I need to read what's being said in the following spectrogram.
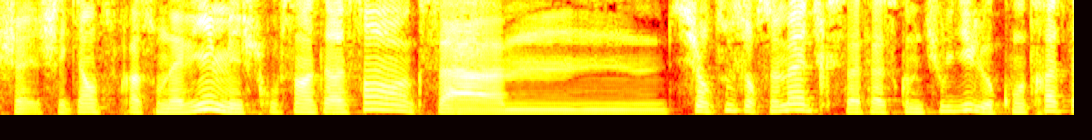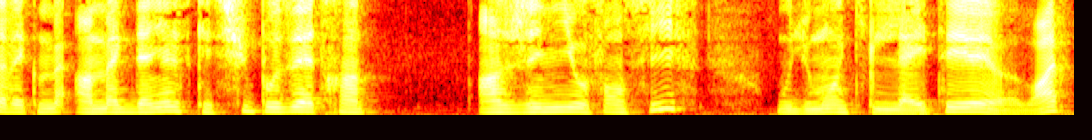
Chacun se fera son avis, mais je trouve ça intéressant que ça, hum, surtout sur ce match, que ça fasse, comme tu le dis, le contraste avec un McDaniels qui est supposé être un, un génie offensif, ou du moins qu'il l'a été, euh, bref.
